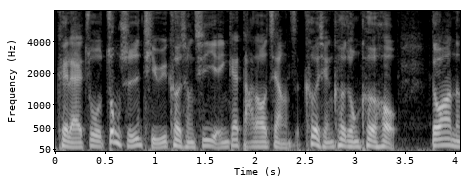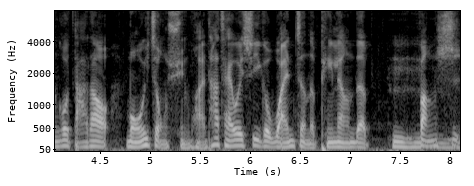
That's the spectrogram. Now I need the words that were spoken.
可以来做。纵使是体育课程，其实也应该达到这样子，课前、课中、课后都要能够达到某一种循环，它才会是一个完整的评量的方式。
